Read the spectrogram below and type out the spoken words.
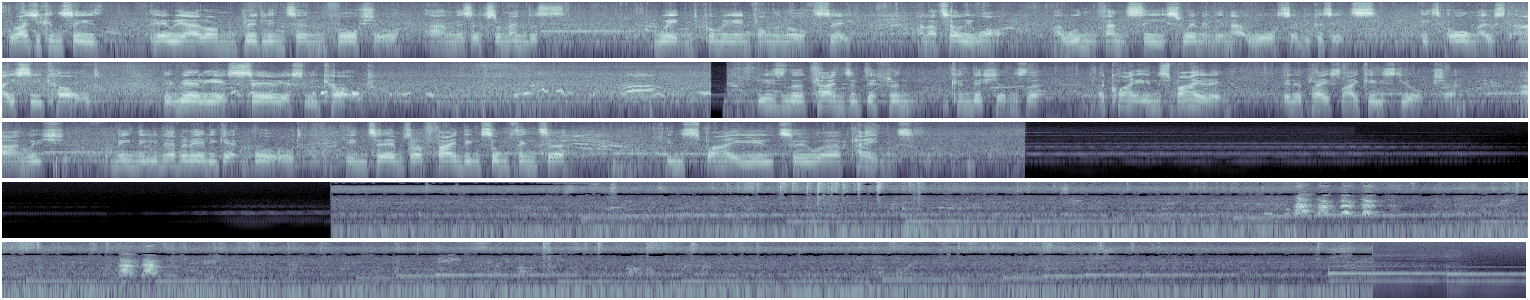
Well, as you can see, here we are on Bridlington foreshore and there's a tremendous wind coming in from the North Sea. And I tell you what, I wouldn't fancy swimming in that water because it's it's almost icy cold. It really is seriously cold. These are the kinds of different conditions that are quite inspiring in a place like East Yorkshire and which mean that you never really get bored in terms of finding something to inspire you to uh, paint.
